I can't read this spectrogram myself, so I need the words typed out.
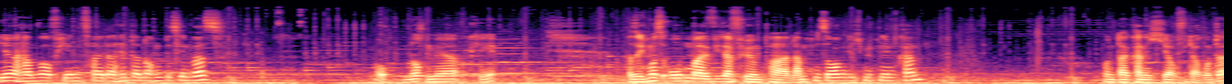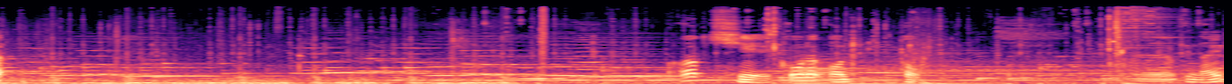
hier haben wir auf jeden Fall dahinter noch ein bisschen was. Oh, noch mehr, okay. Also ich muss oben mal wieder für ein paar Lampen sorgen, die ich mitnehmen kann. Und dann kann ich hier auch wieder runter. Okay, Kohle und... Oh. Nein,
